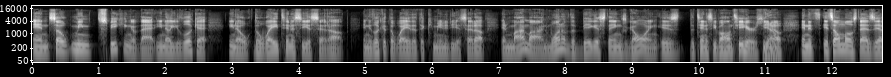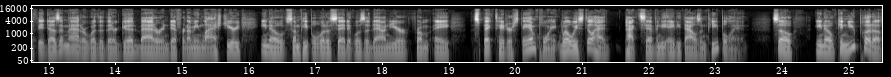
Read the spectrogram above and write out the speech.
And so, I mean, speaking of that, you know, you look at, you know, the way Tennessee is set up and you look at the way that the community is set up. In my mind, one of the biggest things going is the Tennessee Volunteers, you Yeah. know, and it's it's almost as if it doesn't matter whether they're good, bad, or indifferent. I mean, last year, you know, some people would have said it was a down year from a spectator standpoint. Well, we still had packed 70, 80,000 people in. So, you know, can you put a,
